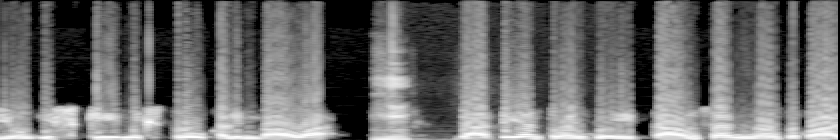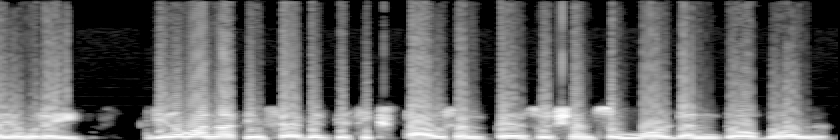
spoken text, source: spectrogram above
yung ischemic stroke halimbawa, Mhm. Dati yan, 28,000, no? Tukayong Ray. Ginawa natin 76,000 pesos yan, so more than double.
